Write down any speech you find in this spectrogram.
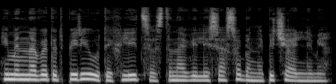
Именно в этот период их лица становились особенно печальными.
